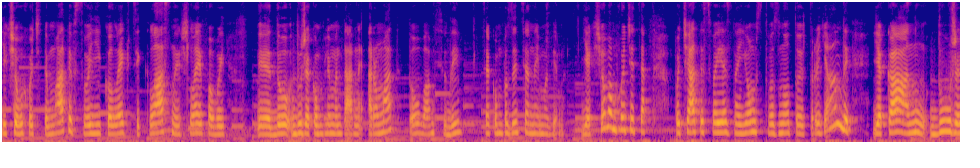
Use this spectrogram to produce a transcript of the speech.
якщо ви хочете мати в своїй колекції класний шлейфовий, е, дуже компліментарний аромат, то вам сюди ця композиція неймовірна. Якщо вам хочеться почати своє знайомство з нотою троянди, яка ну дуже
